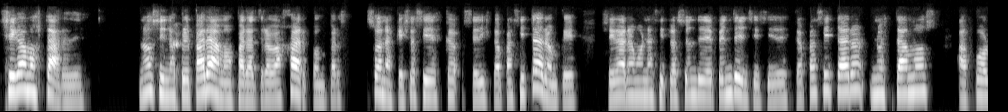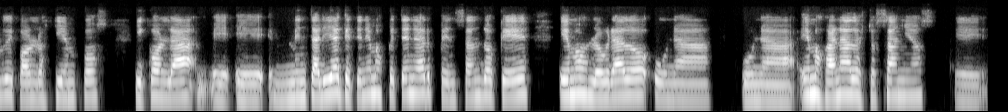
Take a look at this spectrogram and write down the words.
llegamos tarde. ¿No? Si nos preparamos para trabajar con personas que ya se, discapacitaron, que llegaron a una situación de dependencia y se discapacitaron, no estamos acorde con los tiempos y con la eh, eh, mentalidad que tenemos que tener pensando que hemos logrado una, una hemos ganado estos años, eh,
